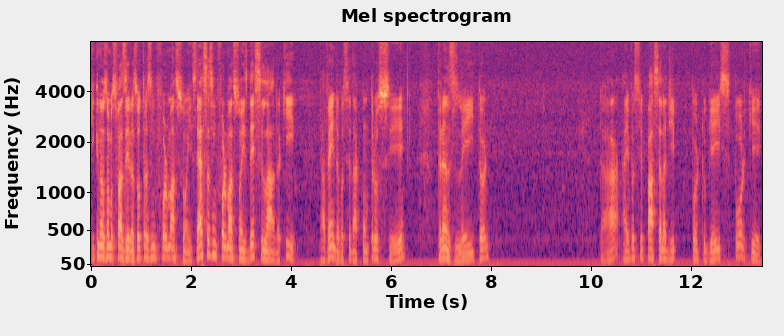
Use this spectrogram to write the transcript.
que, que nós vamos fazer? As outras informações. Essas informações desse lado aqui, tá vendo? Você dá Ctrl C, Translator, tá? Aí você passa ela de português, porque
